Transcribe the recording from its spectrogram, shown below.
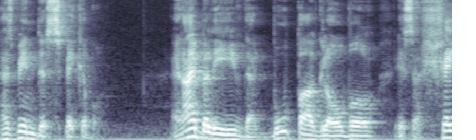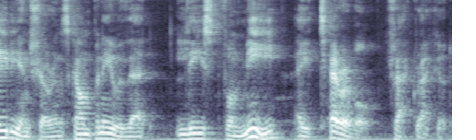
has been despicable. And I believe that Bupa Global is a shady insurance company with at least for me a terrible track record.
